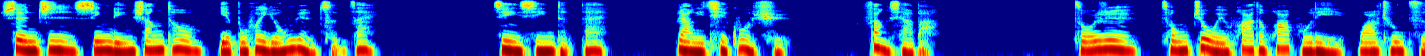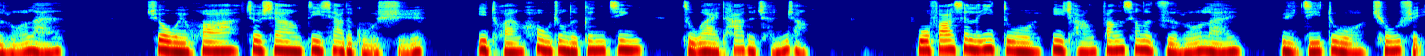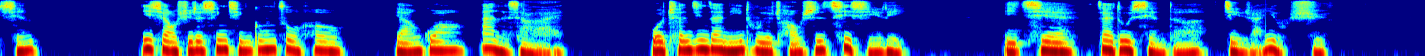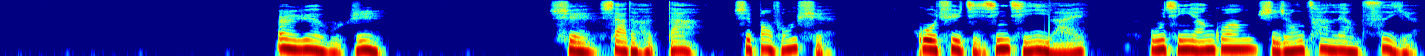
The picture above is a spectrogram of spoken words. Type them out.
甚至心灵伤痛也不会永远存在。静心等待，让一切过去，放下吧。昨日从旧尾花的花圃里挖出紫罗兰。秀尾花就像地下的果实，一团厚重的根茎阻碍它的成长。我发现了一朵异常芳香的紫罗兰与几朵秋水仙。一小时的辛勤工作后，阳光暗了下来。我沉浸在泥土的潮湿气息里，一切再度显得井然有序。二月五日，雪下得很大，是暴风雪。过去几星期以来，无情阳光始终灿亮刺眼，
